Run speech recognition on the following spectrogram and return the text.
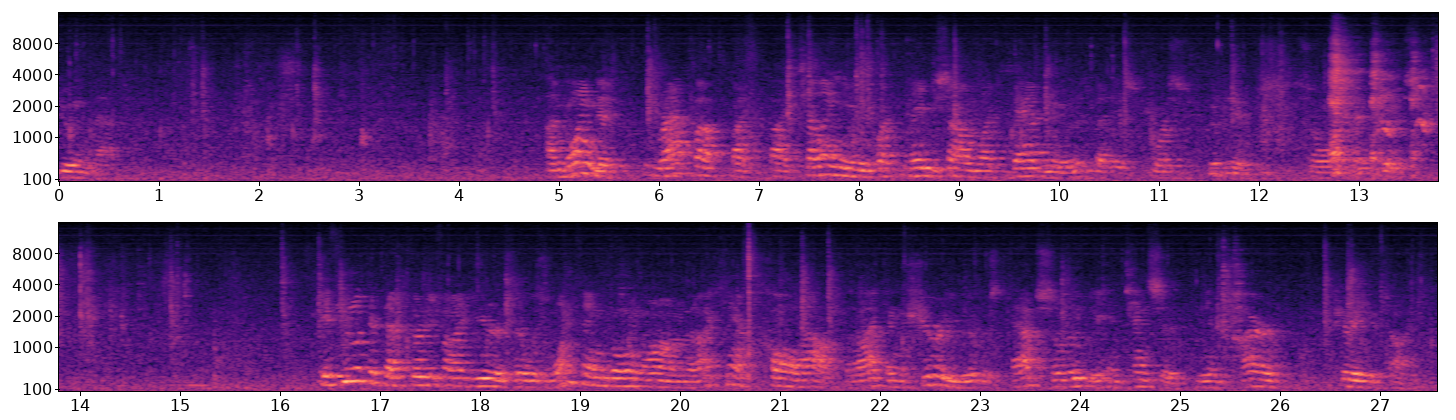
doing that. I'm going to wrap up by, by telling you what maybe sound like bad news, but is, of course, good news. So. If you look at that 35 years, there was one thing going on that I can't call out, but I can assure you it was absolutely intensive the entire period of time.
